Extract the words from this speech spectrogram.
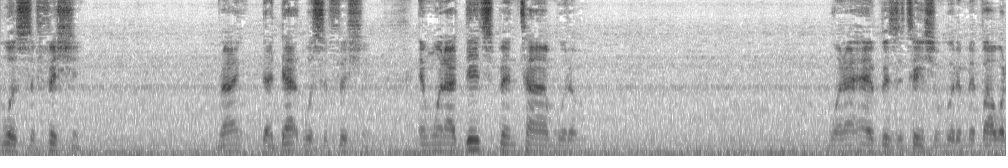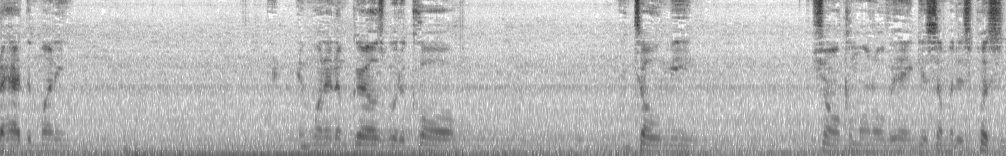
was sufficient, right? That that was sufficient. And when I did spend time with him, when I had visitation with him, if I would have had the money, and one of them girls would have called and told me, Sean, come on over here and get some of this pussy.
